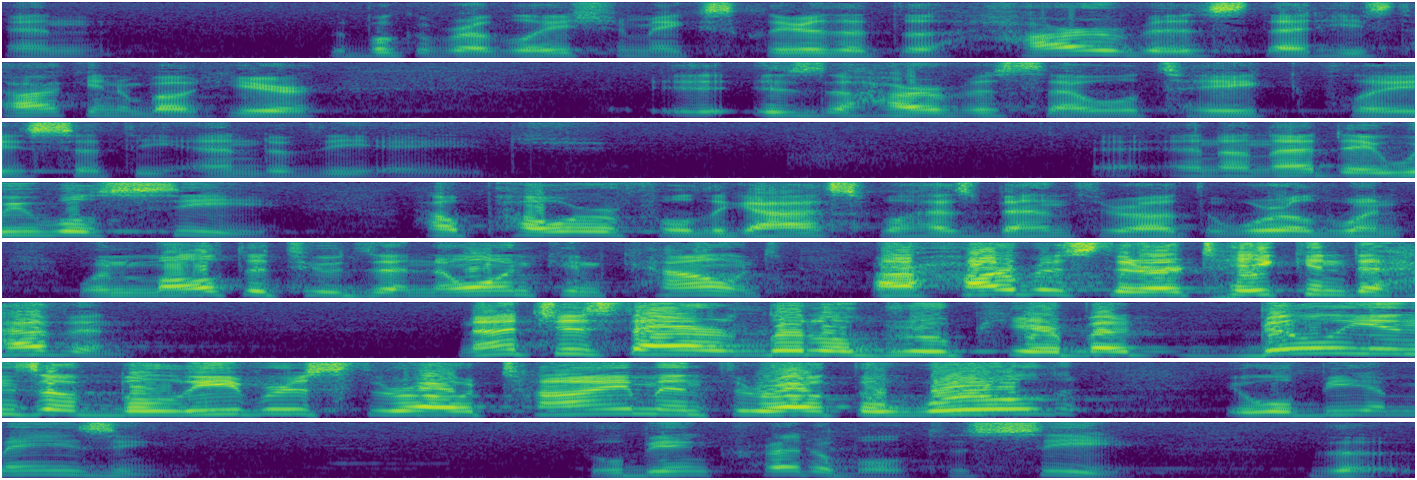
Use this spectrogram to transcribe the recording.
And the book of Revelation makes clear that the harvest that he's talking about here is the harvest that will take place at the end of the age. And on that day, we will see how powerful the gospel has been throughout the world when, when multitudes that no one can count are harvested, are taken to heaven. Not just our little group here, but billions of believers throughout time and throughout the world. It will be amazing. It will be incredible to see the,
